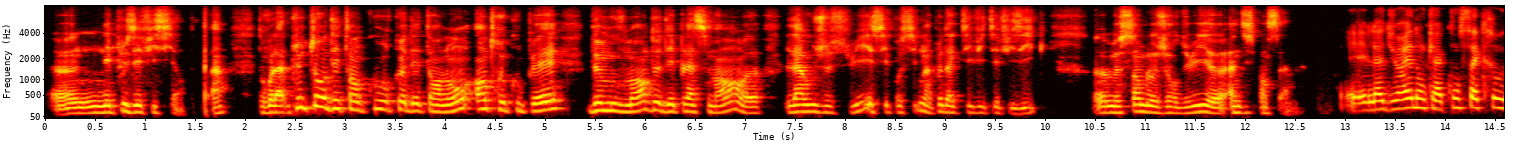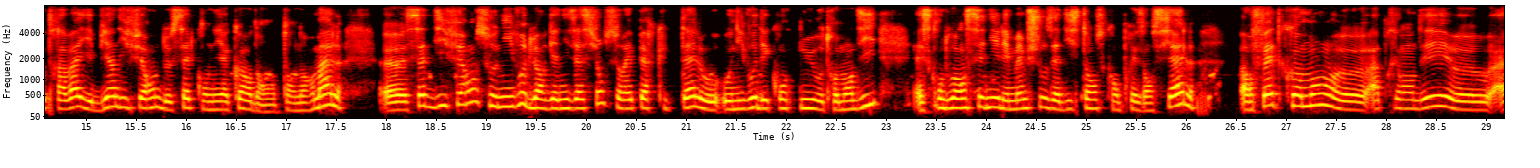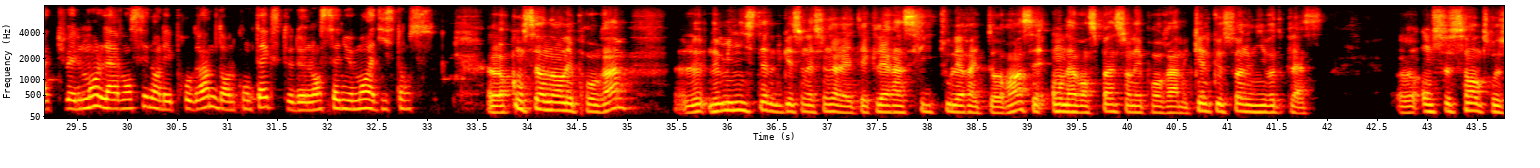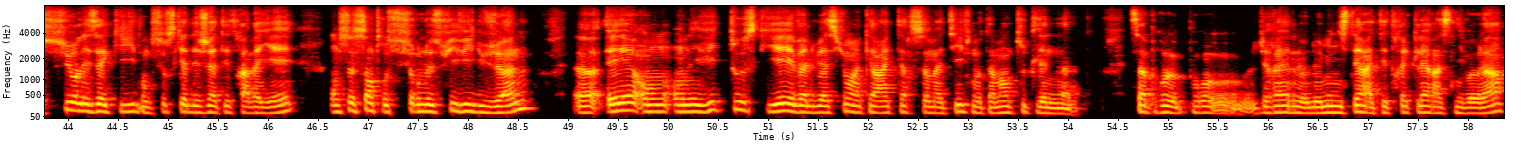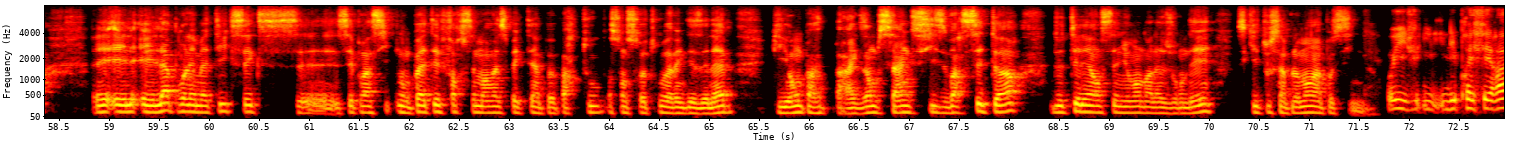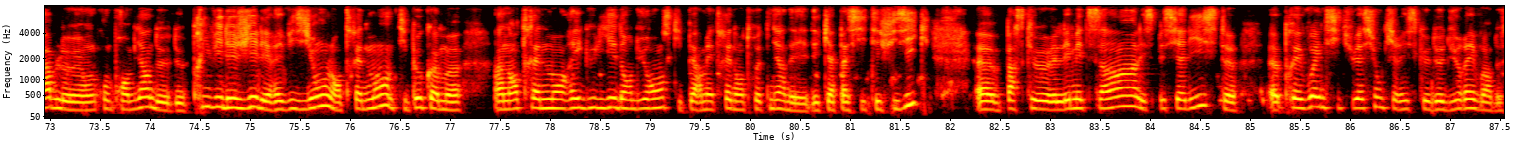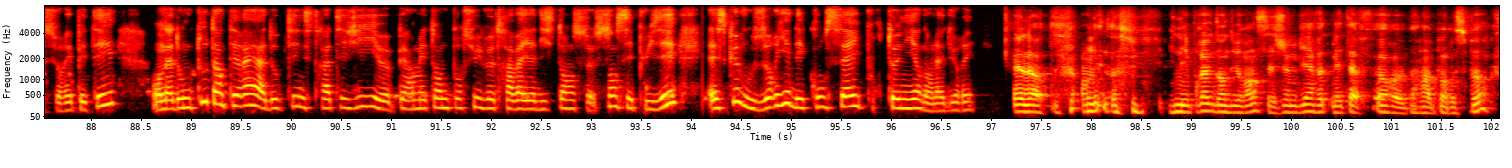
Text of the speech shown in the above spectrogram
euh, n'est plus efficiente. Hein. Donc voilà, plutôt des temps courts que des temps longs, entrecoupés de mouvements, de déplacements, là où je suis, et si possible un peu d'activité physique, me semble aujourd'hui indispensable. La durée donc à consacrer au travail est bien différente de celle qu'on y accorde en temps normal. Euh, cette différence au niveau de l'organisation se répercute-t-elle au, niveau des contenus? Autrement dit, est-ce qu'on doit enseigner les mêmes choses à distance qu'en présentiel? En fait, comment euh, appréhender euh, actuellement l'avancée dans les programmes dans le contexte de l'enseignement à distance? Alors concernant les programmes, le, le, ministère de l'Éducation nationale a été clair ainsi que tous les rectorats, c'est on n'avance pas sur les programmes, quel que soit le niveau de classe. Euh, on se centre sur les acquis, donc sur ce qui a déjà été travaillé, on se centre sur le suivi du jeune euh, et on, évite tout ce qui est évaluation à caractère sommatif, notamment toutes les notes. Ça, pour, pour je dirais, le, le ministère a été très clair à ce niveau-là. Et, la problématique, c'est que ces, principes n'ont pas été forcément respectés un peu partout, parce qu'on se retrouve avec des élèves qui ont, par, exemple, 5, 6, voire 7 heures de téléenseignement dans la journée, ce qui est tout simplement impossible. Oui, il est préférable, on le comprend bien, de, privilégier les révisions, l'entraînement, un petit peu comme euh, un entraînement régulier d'endurance qui permettrait d'entretenir des, capacités physiques, euh, parce que les médecins, les spécialistes euh, prévoient une situation qui risque de durer, voire de se répéter. On a donc tout intérêt à adopter une stratégie euh, permettant de poursuivre le travail à distance sans s'épuiser. Est-ce que vous auriez des conseils pour tenir dans la durée? Alors, on est dans une épreuve d'endurance et j'aime bien votre métaphore euh, par rapport au sport.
